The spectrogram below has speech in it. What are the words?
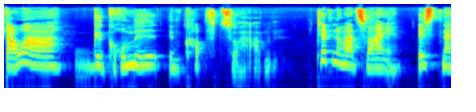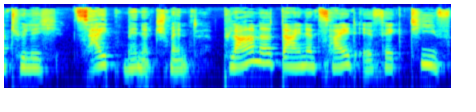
Dauergegrummel im Kopf zu haben. Tipp Nummer zwei ist natürlich Zeitmanagement. Plane deine Zeit effektiv.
